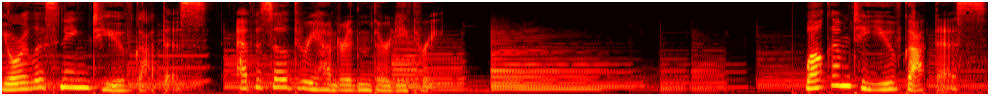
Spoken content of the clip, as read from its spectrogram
You're listening to You've Got This, episode 333. Welcome to You've Got This,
